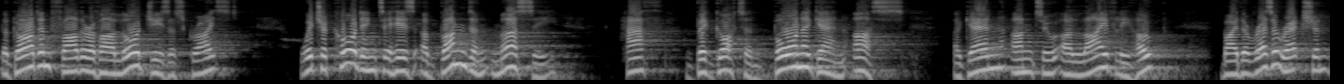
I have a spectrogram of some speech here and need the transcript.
the God and Father of our Lord Jesus Christ which according to his abundant mercy hath begotten, born again us, again unto a lively hope by the resurrection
